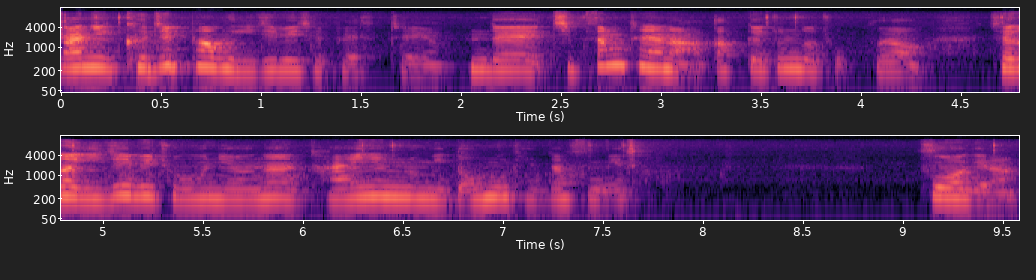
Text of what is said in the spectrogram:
아니 그 집하고 이 집이 제 베스트예요. 근데 집 상태는 아깝게 좀 더 좋고요. 제가 이 집이 좋은 이유는 다이닝룸이 너무 괜찮습니다. 부엌이랑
